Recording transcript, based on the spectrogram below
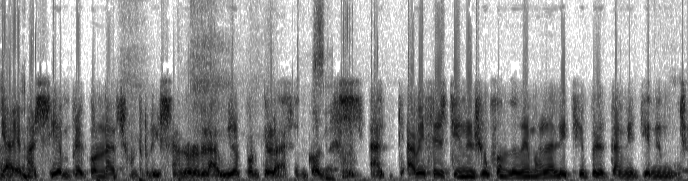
y además siempre con la sonrisa en los labios porque lo hacen con... A, a veces tienen su fondo de mala leche, pero también tienen mucha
